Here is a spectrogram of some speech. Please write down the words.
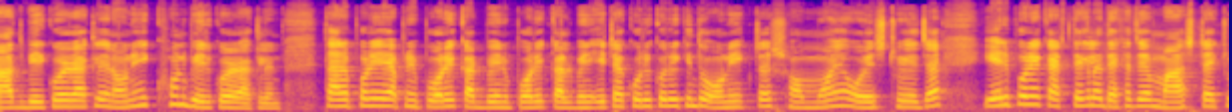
মাছ বের করে রাখলেন, অনেকক্ষণ বের করে রাখলেন, তারপরে আপনি পরে কাটবেন পরে কাটবেন। এটা করে করে কিন্তু অনেকটা সময় ওয়েস্ট হয়ে যায়। এরপরে কাটতে গেলে দেখা যায় মাছটা একটু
